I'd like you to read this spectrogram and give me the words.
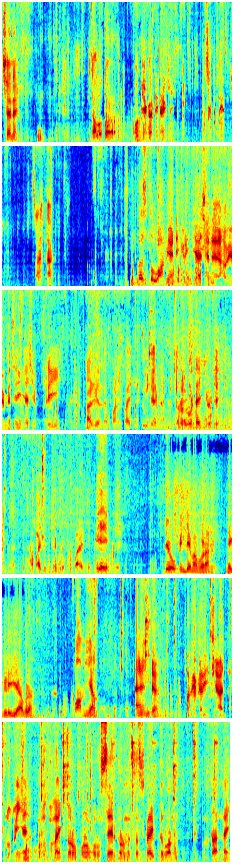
છે ને? ચાલો તો અમે કાઢી નાખી બસ તો વામિયા નીકળી ગયા છે ને હવે અમે થઈ ગયા છીએ ફ્રી નારિયેલ ને પાણી ભાઈ દીધું છે ચલો રોટાઈ ગયો છે. આ બાજુ ટ્રેક્ટર પણ બહાર નીકળી આવ્યું છે. જો, પિંડેમાં પણ નીકળી ગયા આપણા. પામ્યા એન્ડ હવે કરી છે આજનો બ્લોગ અહીંયા જ પૂરો. તો લાઈક કરો ફોલો કરો શેર કરો ને સબસ્ક્રાઈબ કરવાનું ભૂલતા નહીં.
